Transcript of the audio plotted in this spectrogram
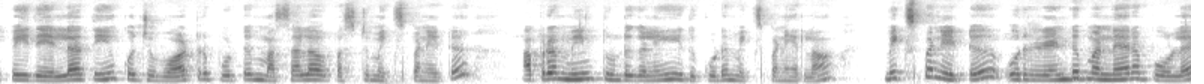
இப்போ இது எல்லாத்தையும் கொஞ்சம் வாட்டர் போட்டு மசாலாவை ஃபஸ்ட்டு மிக்ஸ் பண்ணிவிட்டு அப்புறம் மீன் துண்டுகளையும் இது கூட மிக்ஸ் பண்ணிடலாம் மிக்ஸ் பண்ணிவிட்டு ஒரு ரெண்டு மணி நேரம் போல்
